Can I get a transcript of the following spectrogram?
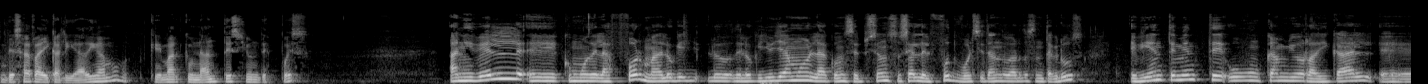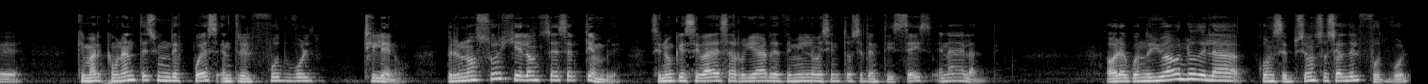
de esa radicalidad, digamos, que marque un antes y un después? A nivel eh, como de la forma, de lo, que, lo- de lo que yo llamo la concepción social del fútbol, citando Eduardo Santa Cruz, evidentemente hubo un cambio radical eh, que marca un antes y un después entre el fútbol chileno. Pero no surge el 11 de septiembre, sino que se va a desarrollar desde 1976 en adelante. Ahora, cuando yo hablo de la concepción social del fútbol,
